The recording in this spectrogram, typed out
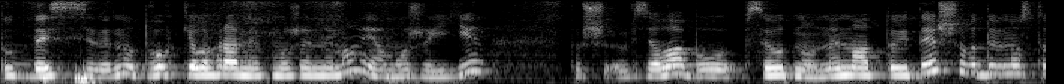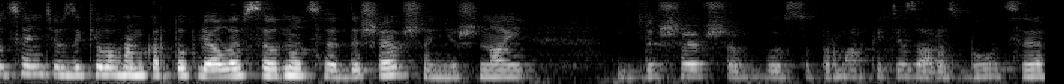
Тут десь ну, двох кілограмів може немає, а може і є. Тож взяла, бо все одно не надто і дешево 90 центів за кілограм картоплі, але все одно це дешевше, ніж найдешевше в супермаркеті зараз, бо це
